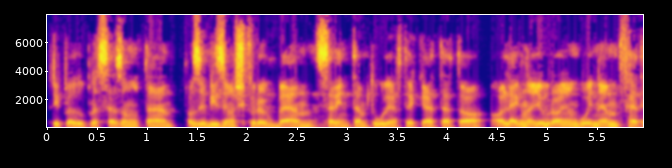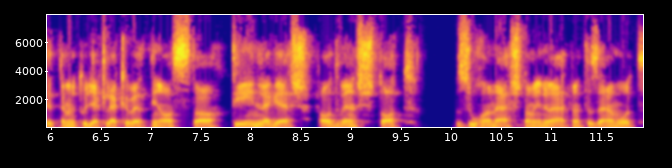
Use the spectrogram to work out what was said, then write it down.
tripla-dupla szezon után azért bizonyos körökben szerintem túlértékelt. Tehát a, a legnagyobb rajongói nem feltétlenül tudják lekövetni azt a tényleges advanced stat zuhanást, amin ő átment az elmúlt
